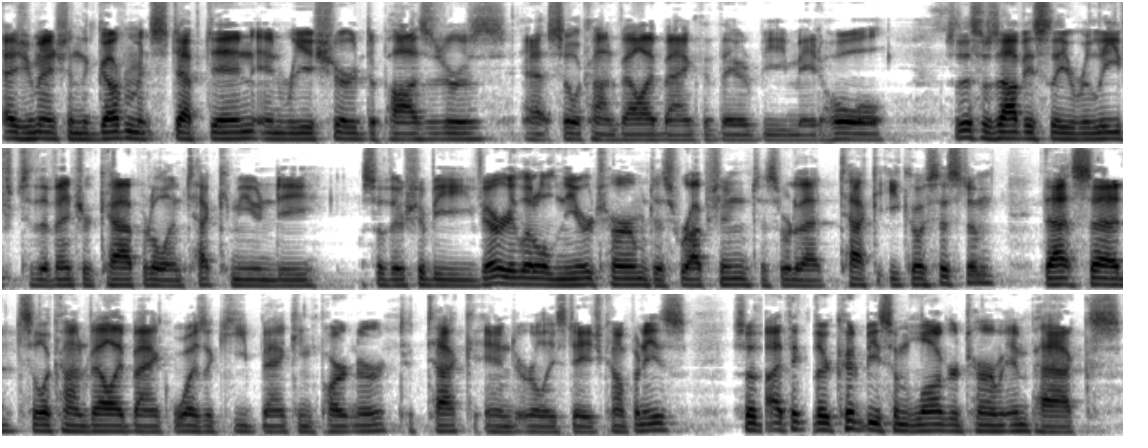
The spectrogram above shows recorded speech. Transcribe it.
as you mentioned, the government stepped in and reassured depositors at Silicon Valley Bank that they would be made whole. So, this was obviously a relief to the venture capital and tech community. So, there should be very little near term disruption to sort of that tech ecosystem. That said, Silicon Valley Bank was a key banking partner to tech and early stage companies. So I think there could be some longer term impacts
